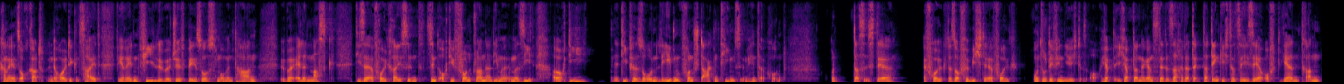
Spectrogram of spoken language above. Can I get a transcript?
Kann er jetzt auch gerade in der heutigen Zeit, wir reden viel über Jeff Bezos momentan, über Elon Musk, die sehr erfolgreich sind, sind auch die Frontrunner, die man immer sieht, aber auch die, die Personen leben von starken Teams im Hintergrund. Und das ist der Erfolg. Das ist auch für mich der Erfolg. Und so definiere ich das auch. Ich habe ich hab da eine ganz nette Sache, da, da denke ich tatsächlich sehr oft gern dran,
